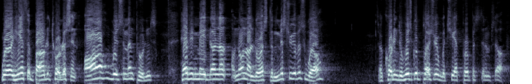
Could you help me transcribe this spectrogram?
Wherein he hath abounded toward us in all wisdom and prudence, having made known, unto us the mystery of his will, according to his good pleasure which he hath purposed in himself.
